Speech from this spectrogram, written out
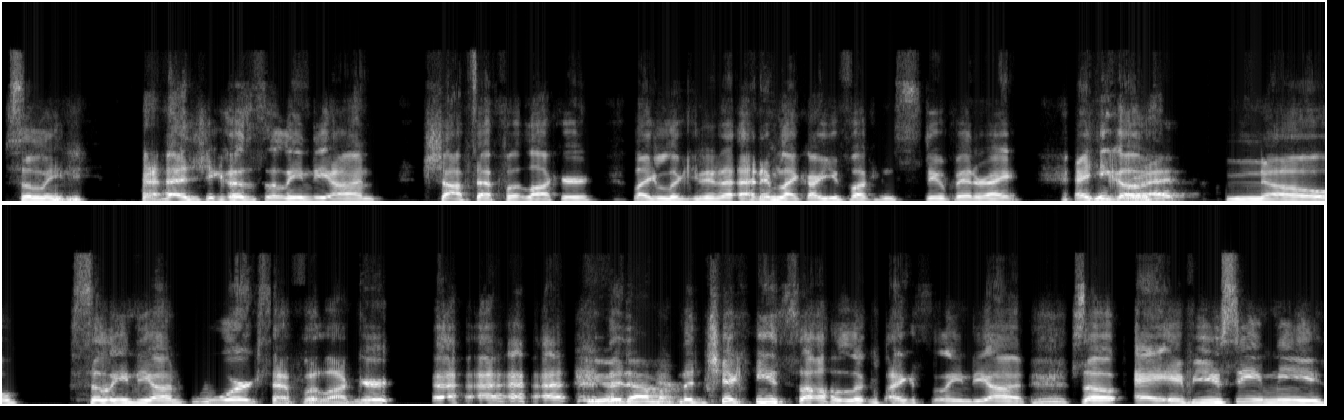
Celine. and she goes, Celine Dion shops at Foot Locker, like looking at him like, Are you fucking stupid? Right. And he goes, right? No, Celine Dion works at Foot Locker. Even the, dumber. the chick he saw looked like Celine Dion. So, hey, if you see me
